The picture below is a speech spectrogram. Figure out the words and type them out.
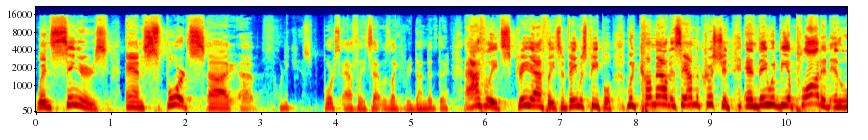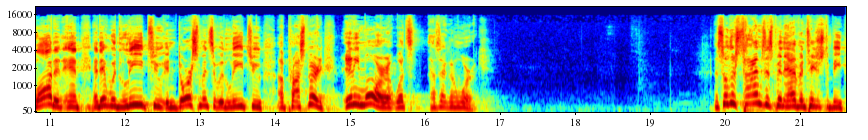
when singers and sports, uh, uh, sports athletes, that was like redundant there. Athletes, great athletes and famous people would come out and say, I'm a Christian, and they would be applauded and lauded, and, and it would lead to endorsements, it would lead to uh, prosperity. Anymore, what's, how's that going to work? And so there's times it's been advantageous to be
